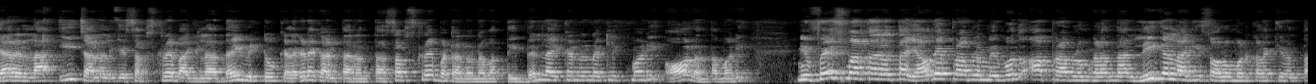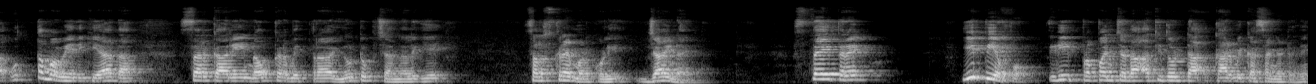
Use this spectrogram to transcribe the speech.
ಯಾರೆಲ್ಲ ಈ ಚಾನಲ್ಗೆ ಸಬ್ಸ್ಕ್ರೈಬ್ ಆಗಿಲ್ಲ, ದಯವಿಟ್ಟು ಕೆಳಗಡೆ ಕಾಣ್ತಾರಂಥ ಸಬ್ಸ್ಕ್ರೈಬ್ ಬಟನನ್ನು ಒತ್ತಿ ಬೆಲ್ ಐಕನನ್ನು ಕ್ಲಿಕ್ ಮಾಡಿ ಆಲ್ ಅಂತ ಮಾಡಿ. ನೀವು ಫೇಸ್ ಮಾಡ್ತಾ ಇರೋಂಥ ಯಾವುದೇ ಪ್ರಾಬ್ಲಮ್ ಇರ್ಬೋದು, ಆ ಪ್ರಾಬ್ಲಮ್ಗಳನ್ನು ಲೀಗಲ್ ಆಗಿ ಸಾಲ್ವ್ ಮಾಡ್ಕೊಳ್ಳೋಕ್ಕಿರೋಂಥ ಉತ್ತಮ ವೇದಿಕೆಯಾದ ಸರ್ಕಾರಿ ನೌಕರ ಮಿತ್ರ ಯೂಟ್ಯೂಬ್ ಚಾನಲ್ಗೆ ಸಬ್ಸ್ಕ್ರೈಬ್ ಮಾಡ್ಕೊಳ್ಳಿ ಜಾಯ್ನ್ ಆಗಿ. ಸ್ನೇಹಿತರೆ ಇ ಪಿ ಎಫ್ ಒ ಇಡೀ ಪ್ರಪಂಚದ ಅತಿ ದೊಡ್ಡ ಕಾರ್ಮಿಕ ಸಂಘಟನೆ.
